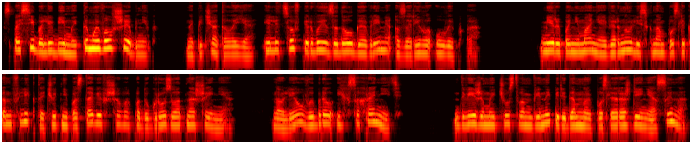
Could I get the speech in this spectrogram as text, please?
«Спасибо, любимый, ты мой волшебник!» напечатала я, и лицо впервые за долгое время озарила улыбка. Мир и понимание вернулись к нам после конфликта, чуть не поставившего под угрозу отношения. Но Лео выбрал их сохранить. Движимый чувством вины передо мной после рождения сына,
